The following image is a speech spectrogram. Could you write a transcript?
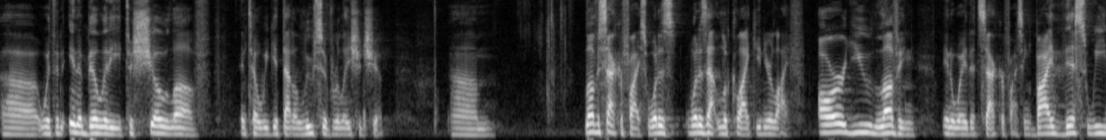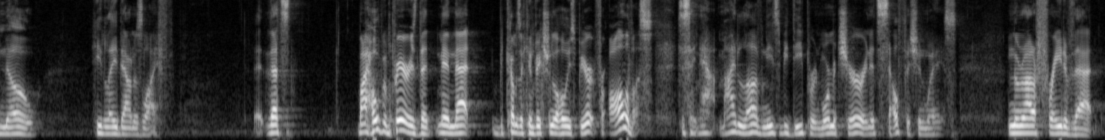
uh, with an inability to show love until we get that elusive relationship. Um, love is sacrifice. What, is, what does that look like in your life? Are you loving in a way that's sacrificing? By this we know he laid down his life. That's my hope and prayer is that, man, that becomes a conviction of the Holy Spirit for all of us to say, man, my love needs to be deeper and more mature, and it's selfish in ways and they're not afraid of that.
